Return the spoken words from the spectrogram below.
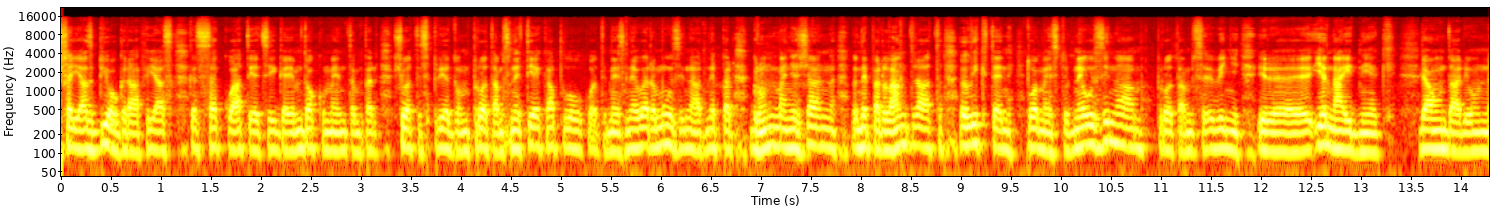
šajās biogrāfijās, kas seko attiecīgajam dokumentam par šo spriedumu. Protams, netiek aplūkoti. Mēs nevaram uzzināt ne par Grundmaņa žana, ne par Landrāta likteni. To mēs tur neuzzinām. Protams, viņi ir eh, ienaidnieki, ļaundari un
